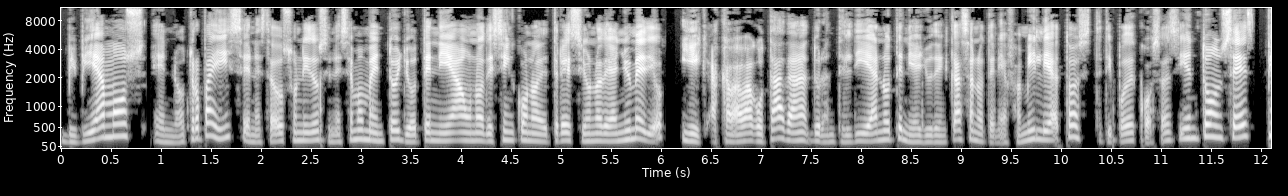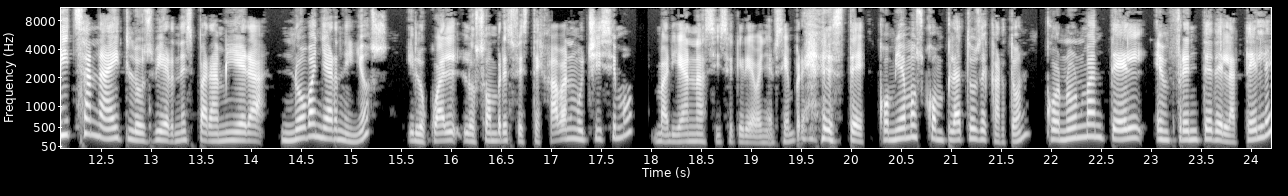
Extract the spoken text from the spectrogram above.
vivíamos en otro país, en Estados Unidos en ese momento. Yo tenía uno de cinco, uno de tres y uno de año y medio y acababa agotada durante el día, no tenía ayuda en casa, no tenía familia, todo este tipo de cosas. Y entonces, Pizza Night los viernes para mí era no bañar niños, y lo cual los hombres festejaban muchísimo. Mariana sí se quería bañar siempre. Este, comíamos con platos de cartón, con un mantel enfrente de la tele,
